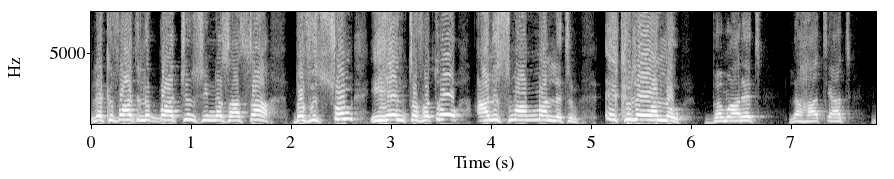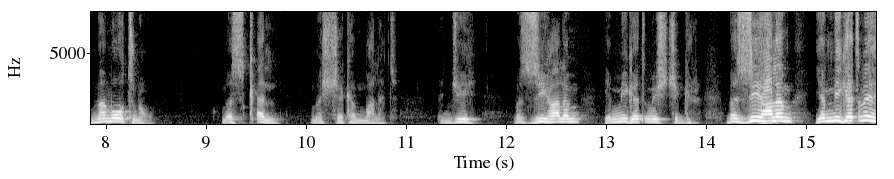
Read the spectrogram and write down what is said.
ለክፋት ልባችን ሲነሳሳ በፍጹም ይሄን ተፈጥሮ አልስማማለትም። እክደዋለሁ በማለት ለኃጢአት መሞት ነው። መስቀል መሸከም ማለት እንጂ በዚህ ዓለም የሚገጥምሽ ችግር በዚህ ዓለም የሚገጥምህ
